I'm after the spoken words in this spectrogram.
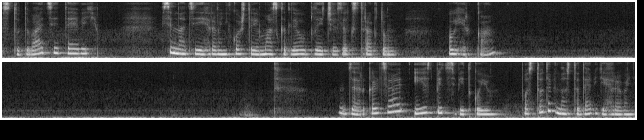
129. 17 гривень коштує маска для обличчя з екстрактом огірка. Дзеркальця із підсвіткою по 199 гривень.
